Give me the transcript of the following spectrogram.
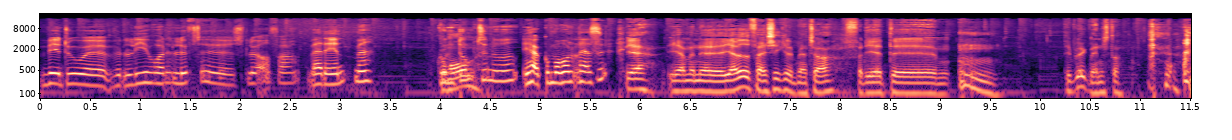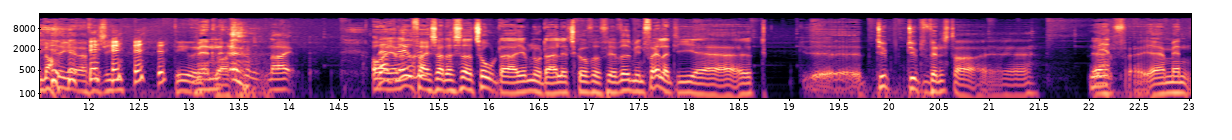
Vil du, øh, vil du lige hurtigt løfte sløret for, hvad det endte med? Kunne du til noget? Ja, godmorgen, Lasse. Ja, jamen, øh, jeg ved faktisk ikke helt, om jeg tør, fordi at, øh, det blev ikke venstre. Nå. det kan jeg i hvert fald sige. Det er jo Men, ikke godt. nej. Og Hvad jeg blev ved det? faktisk, at der sidder to derhjemme nu, der er lidt skuffet, for jeg ved, at mine forældre, de er øh, dybt, dybt venstre. Øh, ja, Mænd. f- ja, mænd.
